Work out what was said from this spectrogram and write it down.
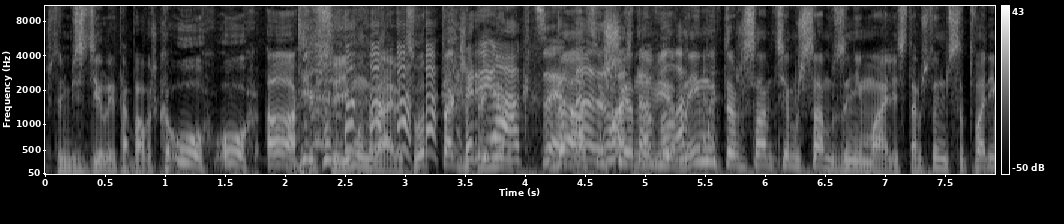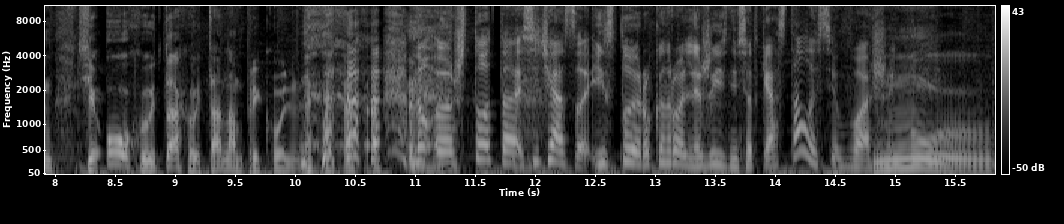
что-нибудь сделает, а бабушка ох, ох, ах, и все, ему нравится. Вот так же примерно. Реакция, Да, да, совершенно должна верно. была. И мы тоже сам, тем же самым занимались. Там что-нибудь сотворим, все охуют, ахуют, а нам прикольно. Ну, э, что-то сейчас из той рок-н-ролльной жизни все-таки осталось в вашей? Ну,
